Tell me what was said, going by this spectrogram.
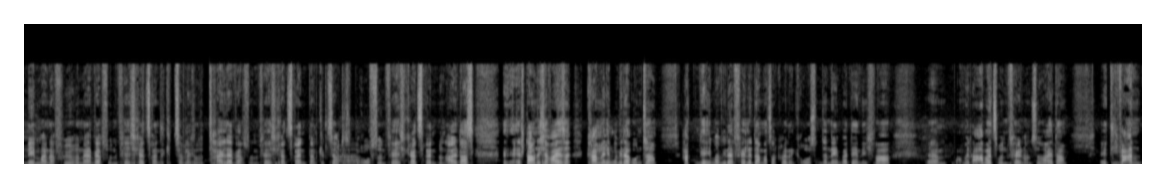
Neben einer früheren Erwerbsunfähigkeitsrente gibt es ja vielleicht auch so Teilerwerbsunfähigkeitsrenten, dann gibt es ja auch diese. Berufsunfähigkeitsrenten und all das. Äh, Erstaunlicherweise kam Mhm. immer wieder unter, hatten wir immer wieder Fälle, damals auch bei den großen Unternehmen, bei denen ich war, ähm, auch mit Arbeitsunfällen und so weiter, äh, die waren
